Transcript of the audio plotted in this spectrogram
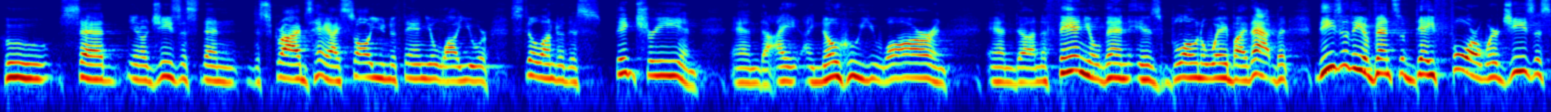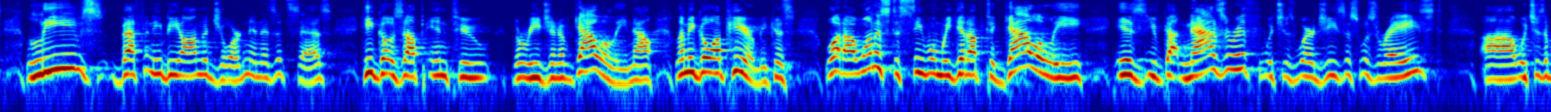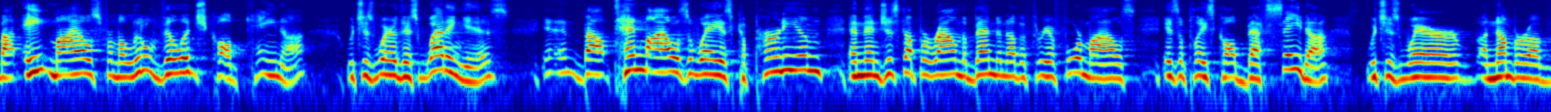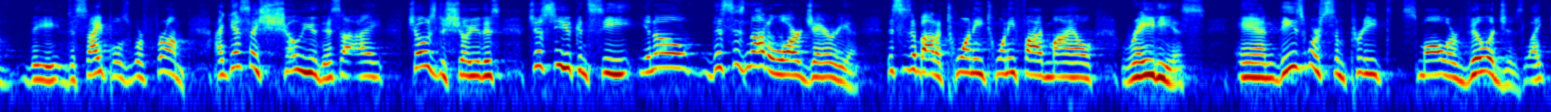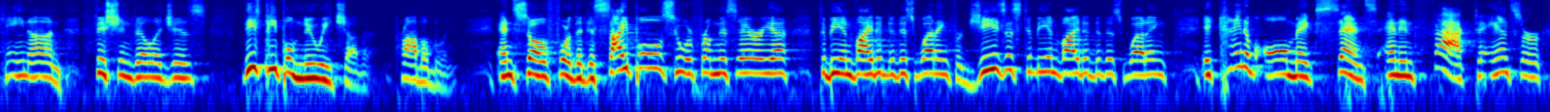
who said, You know, Jesus then describes, Hey, I saw you, Nathanael, while you were still under this fig tree, and and I, I know who you are. And, and uh, Nathanael then is blown away by that. But these are the events of day four where Jesus leaves Bethany beyond the Jordan, and as it says, he goes up into the region of Galilee. Now, let me go up here because what I want us to see when we get up to Galilee is you've got Nazareth, which is where Jesus was raised, uh, which is about eight miles from a little village called Cana, which is where this wedding is. And about 10 miles away is Capernaum, and then just up around the bend, another three or four miles, is a place called Bethsaida, which is where a number of the disciples were from. I guess I show you this. I chose to show you this just so you can see, you know, this is not a large area. This is about a 20, 25 mile radius. And these were some pretty smaller villages like Cana and fishing villages. These people knew each other probably. And so, for the disciples who are from this area to be invited to this wedding, for Jesus to be invited to this wedding, it kind of all makes sense. And in fact, to answer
